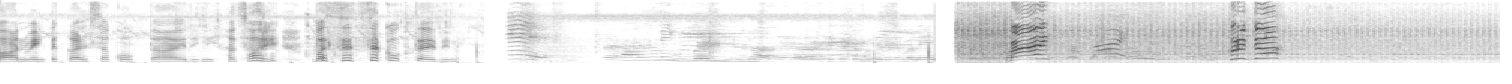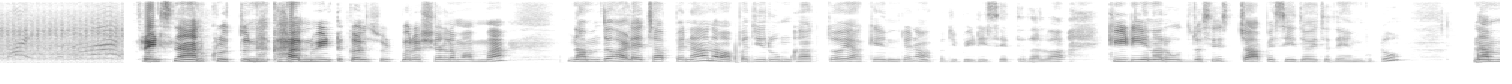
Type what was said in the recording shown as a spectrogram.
ಕಾನ್ವೆಂಟಿಗೆ ಕಳ್ಸಕ್ಕೆ ಹೋಗ್ತಾ ಇದ್ದೀನಿ ಸಾರಿ ಬಸ್ ಹತ್ಸಕ್ಕೆ ಹೋಗ್ತಾ ಇದ್ದೀನಿ ಫ್ರೆಂಡ್ಸ್ ನಾನು ಕೃತುನ ಕಾನ್ವೆಂಟ್ ಕಳಿಸ್ಬಿಟ್ಟು ಬರೋಷ್ಟಲ್ಲ ನಮ್ಮಮ್ಮ ನಮ್ಮದು ಹಳೆ ಚಾಪೆನ ನಮ್ಮ ಅಪ್ಪಾಜಿ ರೂಮ್ಗೆ ಹಾಕ್ತೋ. ಯಾಕೆ ಅಂದರೆ ನಮ್ಮ ಅಪ್ಪಾಜಿ ಬಿಡಿ ಸೇರ್ತದಲ್ವ ಕಿಡಿ ಏನಾದ್ರು ಉದ್ರಿಸಿ ಚಾಪೆ ಸೀದೋಯ್ತದೆ ಅಂದ್ಬಿಟ್ಟು ನಮ್ಮ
